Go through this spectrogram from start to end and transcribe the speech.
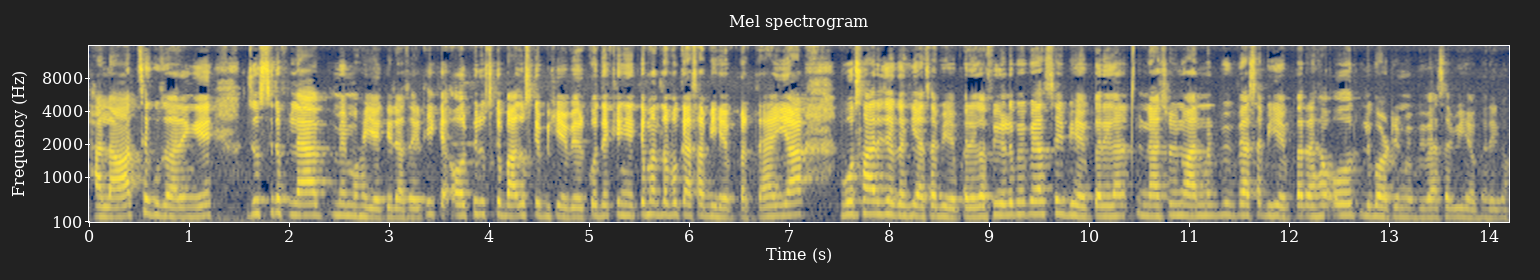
हालात से गुजारेंगे, जो सिर्फ़ लैब में मुहैया किया जा सके, ठीक है? और फिर उसके बाद उसके बिहेवियर को देखेंगे कि मतलब वो कैसा बिहेव करता है, या वो सारी जगह ही ऐसा बिहेव करेगा फ़ील्ड में भी ऐसा ही बिहेव करेगा नेचुरल इन्वायरमेंट में भी वैसा बिहेव कर रहा है, और लेबॉर्ट्री में भी वैसा बिहेव करेगा।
